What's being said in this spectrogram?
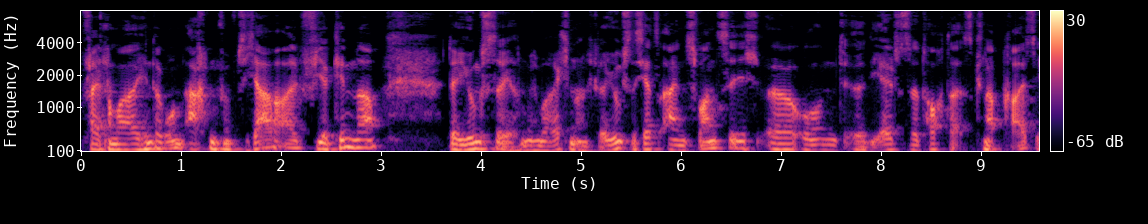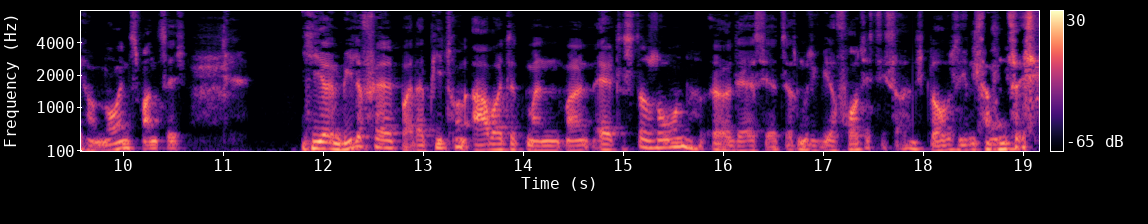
vielleicht nochmal Hintergrund, 58 Jahre alt, vier Kinder. Der jüngste, jetzt muss ich mal rechnen, der jüngste ist jetzt 21 äh, und äh, die älteste Tochter ist knapp 30 und 29. Hier in Bielefeld bei der Pitron arbeitet mein, mein ältester Sohn, äh, der ist jetzt, jetzt muss ich wieder vorsichtig sein, ich glaube 27,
